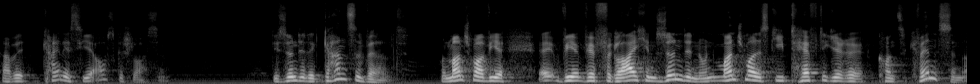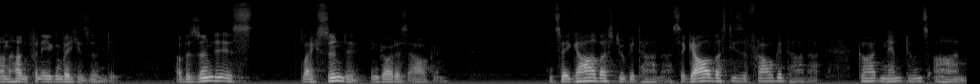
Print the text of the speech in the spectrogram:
Aber keine ist hier ausgeschlossen. Die Sünde der ganzen Welt und manchmal wir, äh, wir, wir vergleichen Sünden und manchmal es gibt heftigere Konsequenzen anhand von irgendwelchen Sünden. Aber Sünde ist gleich Sünde in Gottes Augen. Und so egal, was du getan hast, egal, was diese Frau getan hat, Gott nimmt uns an.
